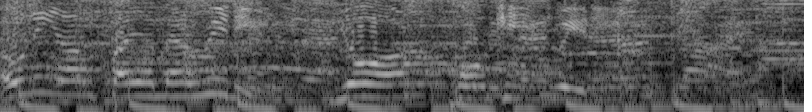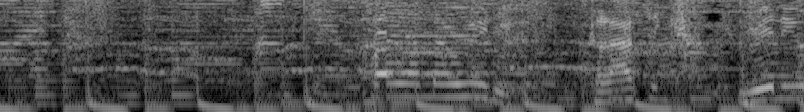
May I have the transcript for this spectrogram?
Only on Fireman Radio, your Pocket Radio. Fireman Radio, classic radio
